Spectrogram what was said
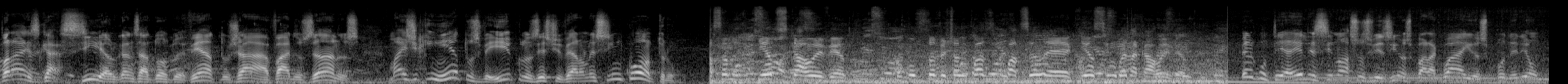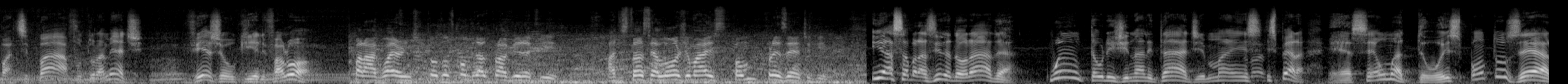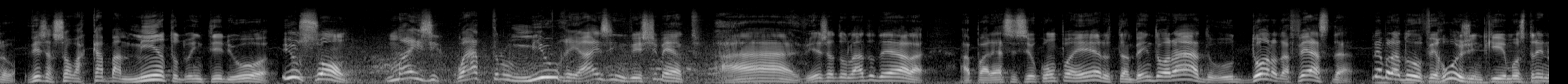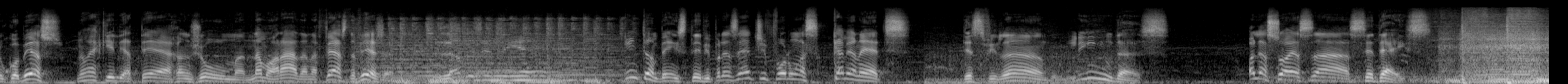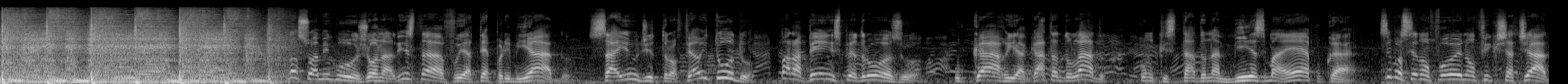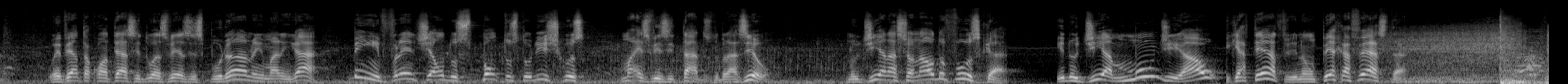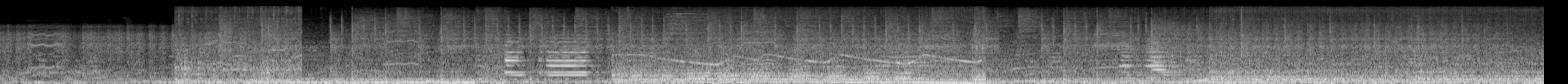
Braz Garcia, organizador do evento, já há vários anos, mais de 500 veículos estiveram nesse encontro. Passamos de 500 carros no evento. Estou computando fechando quase 400, é, 550 carros no evento. Perguntei a ele se nossos vizinhos paraguaios poderiam participar futuramente. Veja o que ele falou. Paraguai, a gente todos convidados para vir aqui. A distância é longe, mas estamos presentes aqui. E essa Brasília Dourada? Quanta originalidade, mas espera, essa é uma 2.0. Veja só o acabamento do interior e o som. Mais de 4 mil reais em investimento. Ah, veja do lado dela. Aparece seu companheiro, também dourado, o dono da festa. Lembra do Ferrugem que mostrei no começo? Não é que ele até arranjou uma namorada na festa? Veja. Quem também esteve presente foram as caminhonetes, desfilando, lindas. Olha só essa C10. Nosso amigo jornalista foi até premiado, saiu de troféu e tudo. Parabéns, Pedroso. O carro e a gata do lado, conquistado na mesma época. Se você não foi, não fique chateado. O evento acontece duas vezes por ano em Maringá, bem em frente a um dos pontos turísticos mais visitados do Brasil. No Dia Nacional do Fusca e no Dia Mundial. Fique atento e não perca a festa.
